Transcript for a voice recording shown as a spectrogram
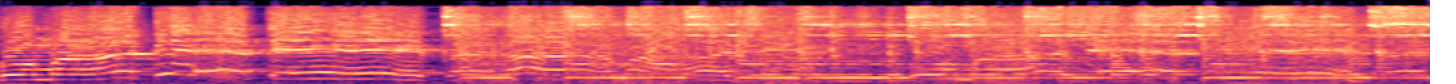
गोमटे ते करा माझे. गोमटे ते करा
